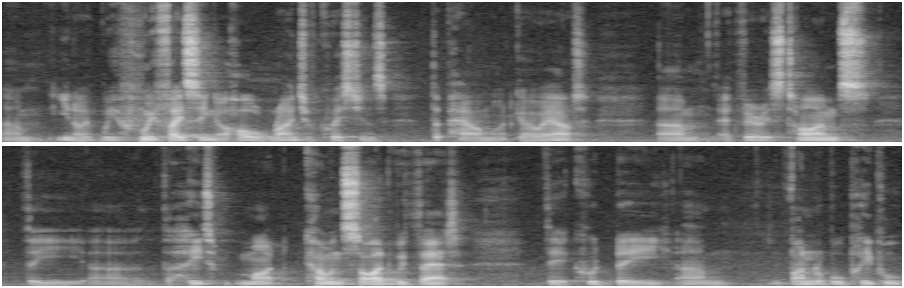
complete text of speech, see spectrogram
um, you know we, we're facing a whole range of questions the power might go out um, at various times the, uh, the heat might coincide with that there could be um, vulnerable people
